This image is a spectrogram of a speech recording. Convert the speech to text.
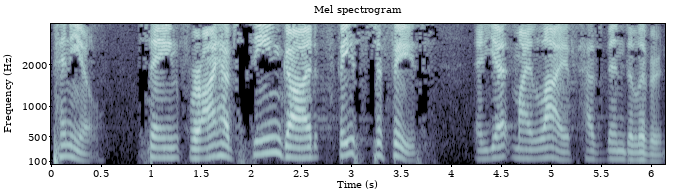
Peniel, saying, For I have seen God face to face, and yet my life has been delivered.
